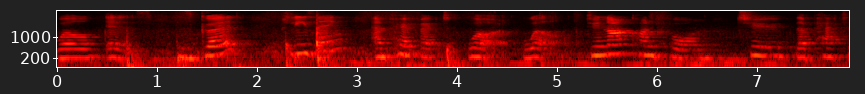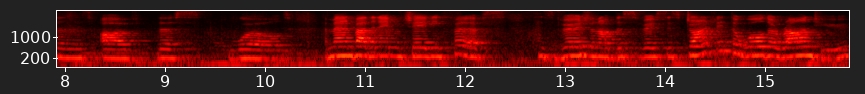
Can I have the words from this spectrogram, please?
will is His good, pleasing, and perfect will. will. Do not conform to the patterns of this world. A man by the name of J.B. Phillips his version of this verse is Don't let the world around you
